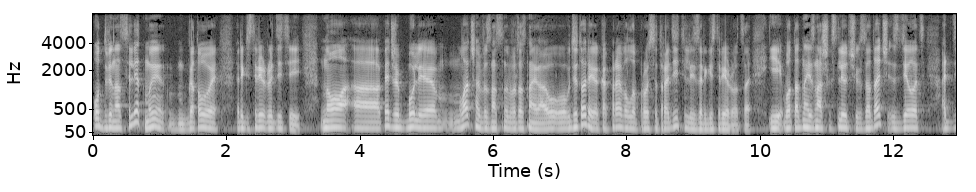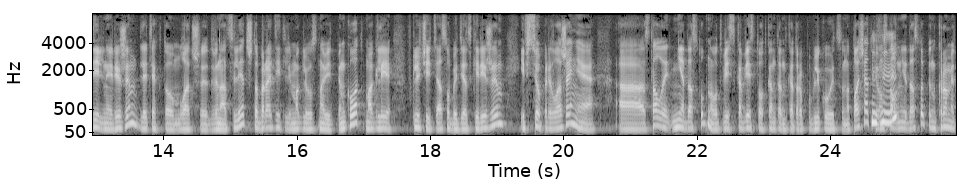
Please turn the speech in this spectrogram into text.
от 12 лет мы готовы регистрировать детей. Но, э, опять же, более младшая возрастная аудитория, как правило, просит родителей зарегистрироваться. И вот одна из наших следующих задач сделать отдельный режим для тех, кто младше 12 лет, чтобы родители могли установить пин-код, могли включить особый детский режим, и все приложение а, стало недоступно. Вот весь, весь тот контент, который публикуется на площадке, Мгм. он стал недоступен, кроме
